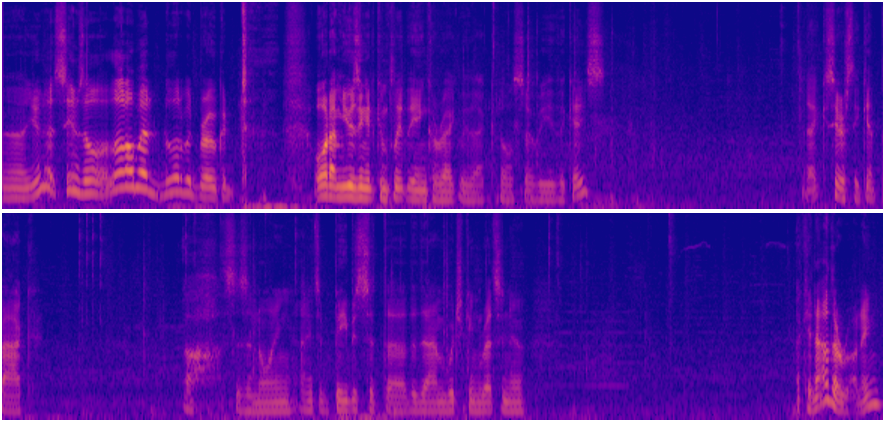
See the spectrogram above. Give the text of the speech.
Uh, unit seems a little bit, a little bit broken. or I'm using it completely incorrectly. That could also be the case. Like, seriously, get back. Oh, this is annoying. I need to babysit the, the damn Witch King retinue. Okay, now they're running.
